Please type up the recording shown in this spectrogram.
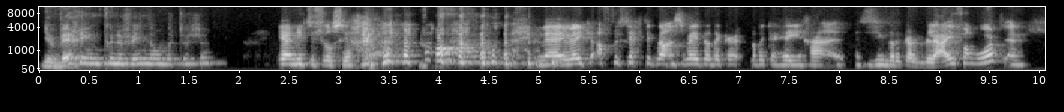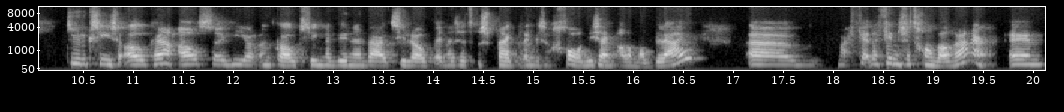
je weg in kunnen vinden ondertussen? Ja, niet te veel zeggen. nee, weet je, af en toe zeg ik wel en ze weten dat ik, er, dat ik erheen ga en ze zien dat ik er blij van word. En natuurlijk zien ze ook, hè, als ze hier een coaching naar binnen en buiten zien lopen en er zit gesprek, denken ze, goh, die zijn allemaal blij. Um, maar verder vinden ze het gewoon wel raar. En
